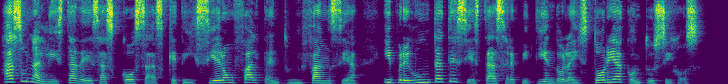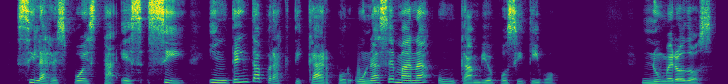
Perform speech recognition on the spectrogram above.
Haz una lista de esas cosas que te hicieron falta en tu infancia y pregúntate si estás repitiendo la historia con tus hijos. Si la respuesta es sí, intenta practicar por una semana un cambio positivo. Número 2.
